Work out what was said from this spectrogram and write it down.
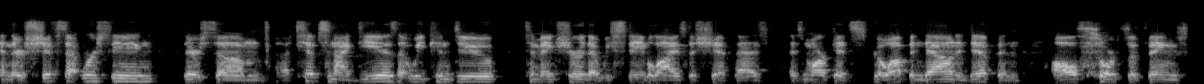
And there's shifts that we're seeing. There's some uh, tips and ideas that we can do to make sure that we stabilize the ship as as markets go up and down and dip and all sorts of things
